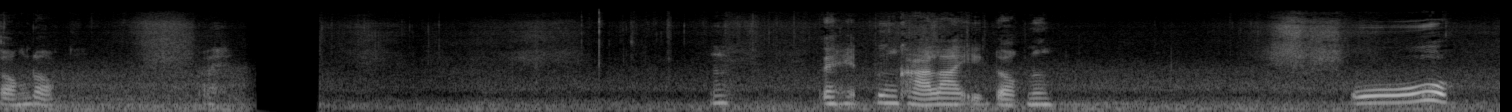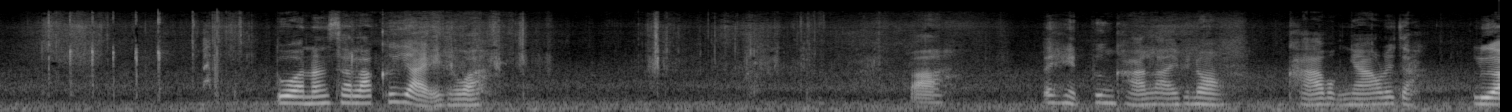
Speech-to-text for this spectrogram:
สองดอก ไป อืม แต่เห็ดพึ่งขาลายอีกดอกหนึ่งโอ้ตัวนั้นสลักคือใหญ่เถอะวะป้าได้เห็ดพึ่งขาลายพี่น้อง ขาบักยาวเลยจ้ะ เหลือ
